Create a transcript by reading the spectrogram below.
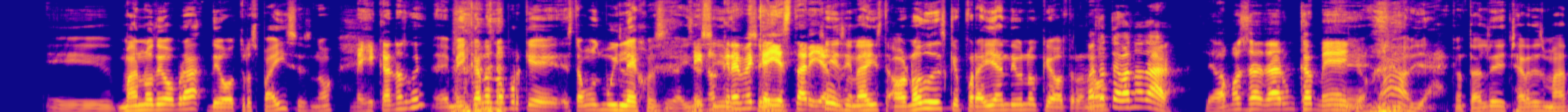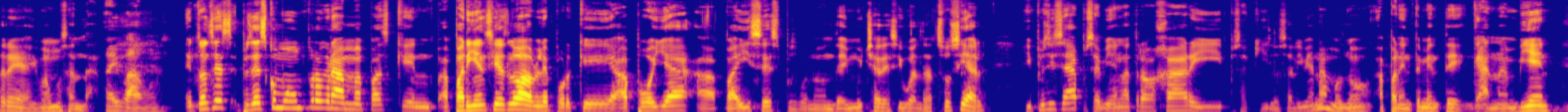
eh, mano de obra de otros países, ¿no? ¿Mexicanos, güey? Eh, mexicanos no porque estamos muy lejos. Ahí Si sí, no, créeme sí. que ahí estaría. Sí, sí, ahí está. O no dudes que por ahí ande uno que otro, ¿no? ¿Cuánto te van a dar? Le vamos a dar un camello. Eh, no, ya, con tal de echar desmadre, ahí vamos a andar. Ahí vamos. Entonces, pues es como un programa, Paz, que en apariencia es loable porque apoya a países, pues bueno, donde hay mucha desigualdad social. Y pues dice, ah, pues se vienen a trabajar y pues aquí los alivianamos, ¿no? Aparentemente ganan bien.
